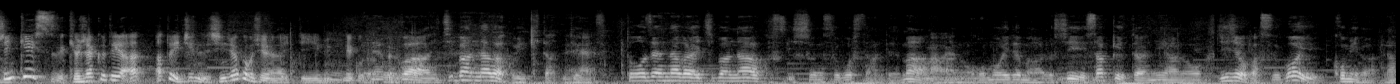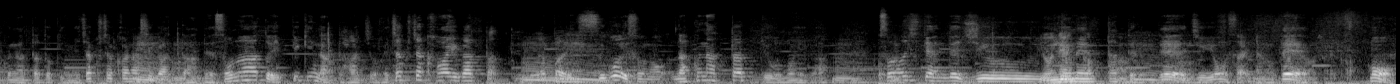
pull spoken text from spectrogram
神経質で虚弱でああと1年で死んじゃうかもしれないっていう猫だった。ね、よ僕は一番長く生きたって。いうんです、当然ながら一番長く一緒に過ごしたんでまあ,、まああの思い出もあるしさっき言ったようにあの次女がすごいコミが亡くなった時にめちゃくちゃ悲しがったんで、その後一匹になったハチをめちゃくちゃ可愛がったっていう、うん。やっぱりすごいその亡くなったっていう思いが、うん。その時点で14 4年経ってるんで、うん。14歳なので、も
